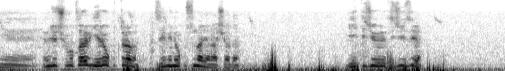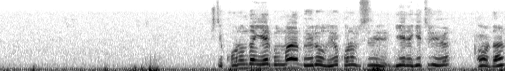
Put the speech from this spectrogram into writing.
Ee, önce çubukları bir yere okutturalım. Zemini okusunlar yani aşağıdan. Eğitici öğreticiyiz ya. İşte konumdan yer bulma böyle oluyor. Konum sizi bir yere getiriyor. Oradan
